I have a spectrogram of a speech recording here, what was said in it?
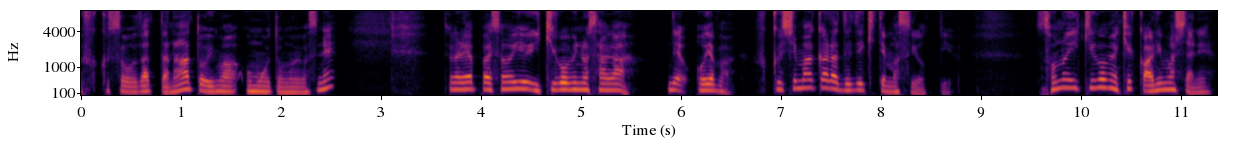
服装だったなと今思うと思いますね。だからやっぱりそういう意気込みの差が、で、やっぱ福島から出てきてますよっていう。その意気込みは結構ありましたね。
